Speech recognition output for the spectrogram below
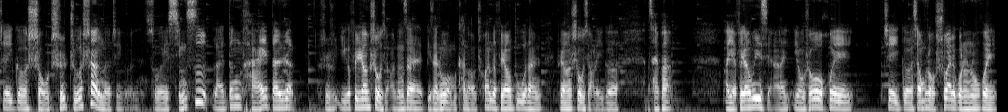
这个手持折扇的这个所谓行司来登台担任，是一个非常瘦小，能在比赛中我们看到穿的非常多，但非常瘦小的一个裁判啊，也非常危险啊，有时候会这个相扑手摔的过程中会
